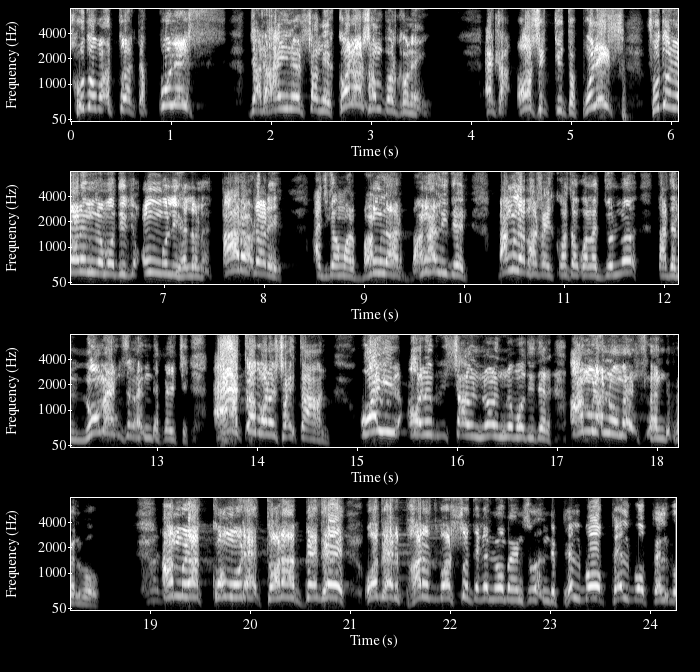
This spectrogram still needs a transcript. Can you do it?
শুধুমাত্র একটা পুলিশ, যার আইনের সঙ্গে কোনো সম্পর্ক নেই। একটা অশিক্ষিত পুলিশ শুধু নরেন্দ্র মোদীর অঙ্গুলি হেলো না, তার অর্ডারে আজকে আমার বাংলার বাঙালিদের, বাংলা ভাষায় কথা বলার জন্য তাদের নোম্যান্স ল্যান্ডে ফেলছে। এত বড় শয়তান! ওই শাহ নরেন্দ্র মোদীদের আমরা নোম্যান্স ল্যান্ডে ফেলব। আমরা কোমরে, তরা বেঁধে ওদের ভারতবর্ষ থেকে নোম্যান্স ল্যান্ডে ফেলব ফেলব ফেলব।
